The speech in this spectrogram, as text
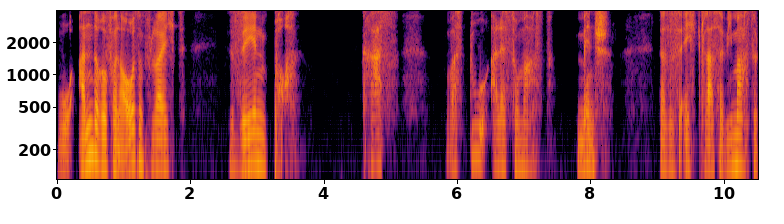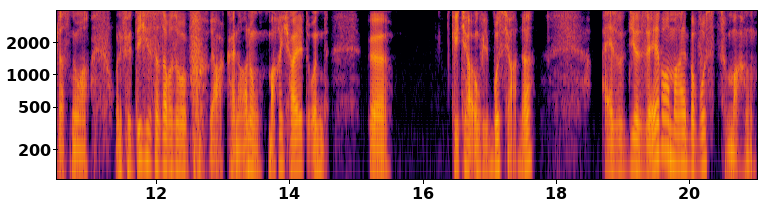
wo andere von außen vielleicht sehen: „Boah, krass, was du alles so machst. Mensch, das ist echt klasse. Wie machst du das nur?“ Und für dich ist das aber so: „Ja, keine Ahnung, mache ich halt und, äh, geht ja irgendwie, muss ja“, ne? Also dir selber mal bewusst zu machen.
